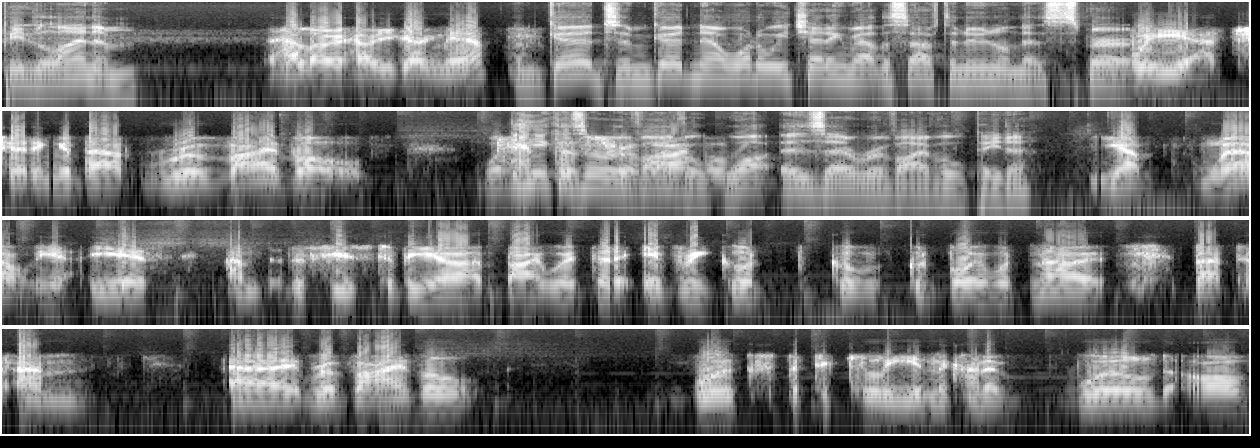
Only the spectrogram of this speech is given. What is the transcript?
Peter Lineham. Hello, how are you going now? I'm good. I'm good. Now, what are we chatting about this afternoon on that spirit? We are chatting about revival. what the heck is a revival? revival. What is a revival, Peter? Yep. Well, yeah, yes. Um, this used to be a byword that every good good, good boy would know, but um, uh, revival works particularly in the kind of world of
